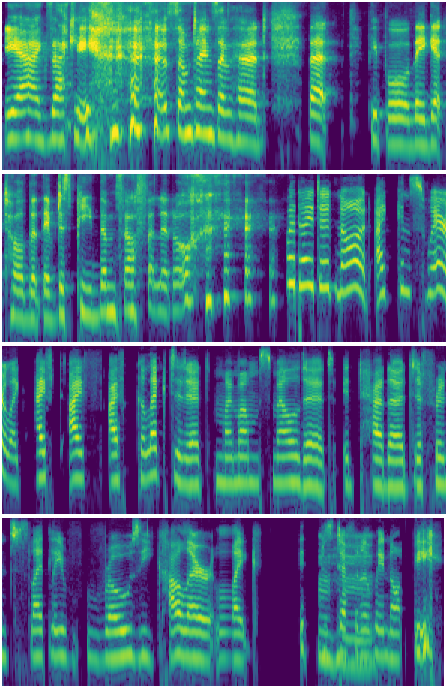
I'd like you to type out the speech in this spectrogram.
Yeah, exactly. sometimes I've heard that people they get told that they've just peed themselves a little. but I did not. I can swear, like I've I've I've collected it. My mom smelled it. It had a different, slightly rosy color. Like it was Mhm. definitely not pee.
